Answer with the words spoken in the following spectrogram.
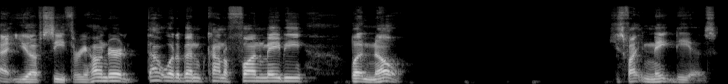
at UFC 300? That would have been kind of fun, maybe. But no, he's fighting Nate Diaz.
